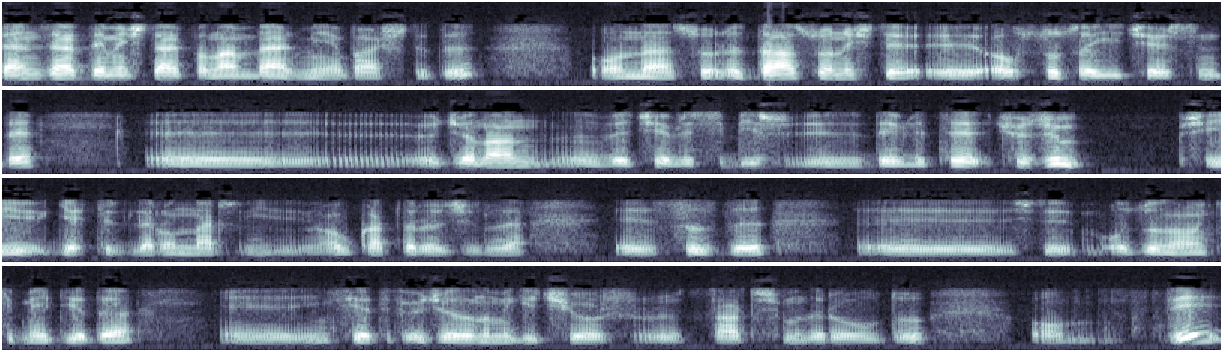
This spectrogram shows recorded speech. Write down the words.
benzer demeçler falan vermeye başladı. Ondan sonra daha sonra işte e, Ağustos ayı içerisinde e, Öcalan ve çevresi bir e, devlete çözüm şeyi getirdiler. Onlar e, avukatlar aracılığıyla e, sızdı. E, işte o zamanki medyada e, inisiyatif Öcalan'a mı geçiyor e, tartışmaları oldu. Ve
